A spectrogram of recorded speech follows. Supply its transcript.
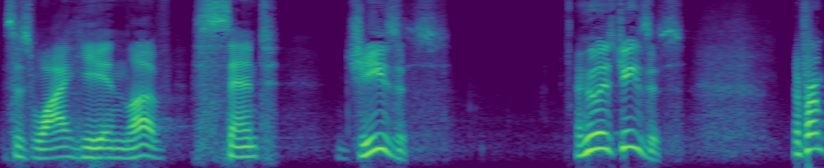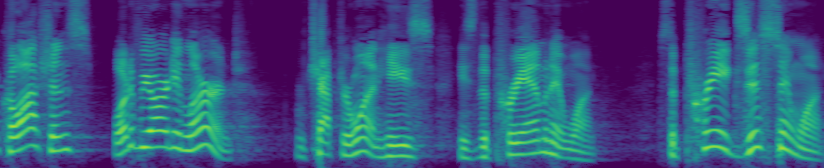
This is why He, in love, sent Jesus. And who is Jesus? And from Colossians, what have you already learned? From chapter 1, he's, he's the preeminent one, he's the pre existent one.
